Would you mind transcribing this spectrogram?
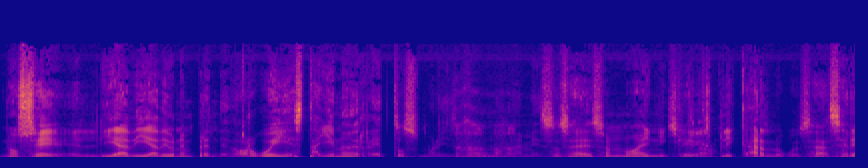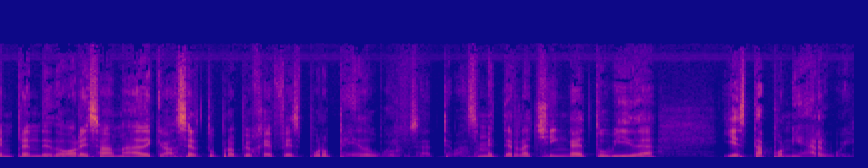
no sé, el día a día de un emprendedor, güey, está lleno de retos, Mauricio. No, Ajá, no mames. O sea, eso no hay ni Sí, que claro. explicarlo, güey. O sea, ser emprendedor, esa mamada de que vas a ser tu propio jefe es puro pedo, güey. O sea, te vas a meter la chinga de tu vida y es taponear, güey.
